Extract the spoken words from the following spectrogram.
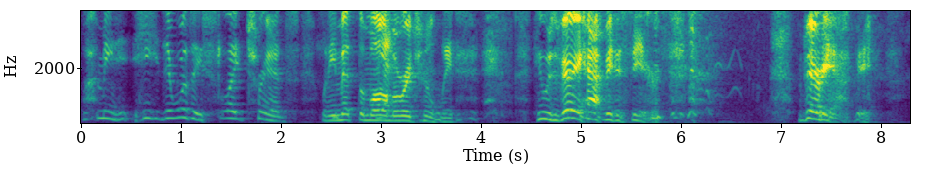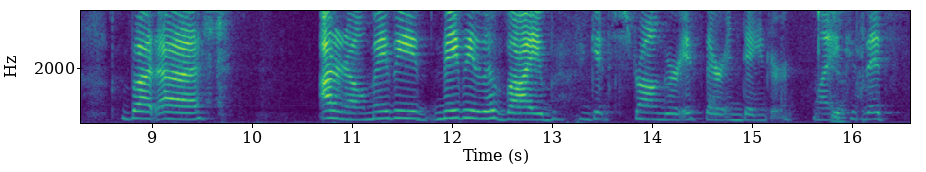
Well, I mean, he, he there was a slight trance when he met the mom Yes. originally. He was very happy to see her. Very happy. But uh I don't know, maybe maybe the vibe gets stronger if they're in danger. Like Yeah. it's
